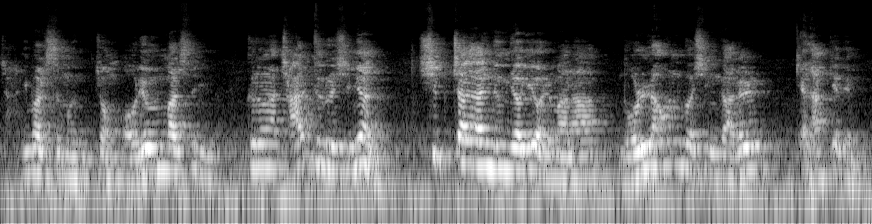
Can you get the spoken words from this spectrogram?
자, 이 말씀은 좀 어려운 말씀입니다. 그러나 잘 들으시면 십자가의 능력이 얼마나 놀라운 것인가를 깨닫게 됩니다.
